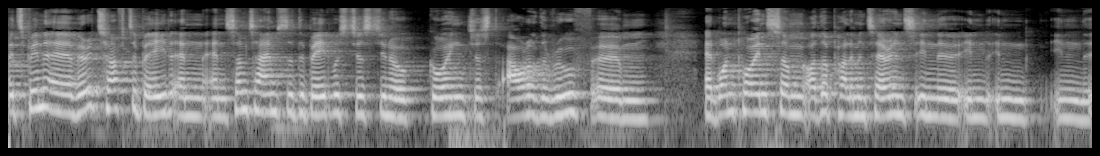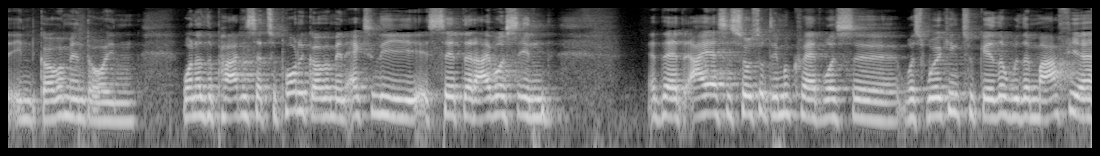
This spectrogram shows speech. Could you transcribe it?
It's been a very tough debate, and, and sometimes the debate was just, you know, going just out of the roof. Um, at one point, some other parliamentarians in, in, in, in, in government or in one of the parties that supported government actually said that I was in that I, as a social democrat, was uh, was working together with the mafia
